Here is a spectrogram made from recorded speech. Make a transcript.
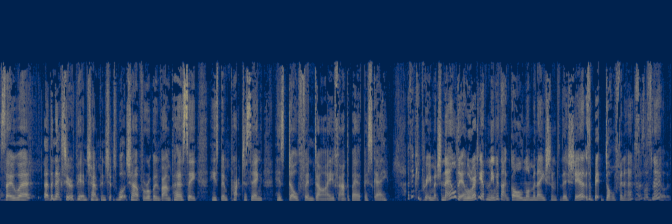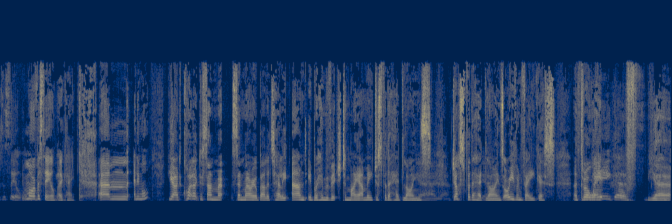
So, uh, At the next European Championships, watch out for Robin Van Persie. He's been practicing his dolphin dive at the Bay of Biscay. I think he pretty much nailed it already, hadn't he, with that goal nomination for this year? It was a bit dolphin-esque, wasn't it? was a seal. More of a seal. Okay. Um, any more? Yeah, I'd quite like to send, Ma- send Mario Balotelli and Ibrahimovic to Miami just for the headlines. Yeah, yeah. Just for the headlines, or even Vegas, and throw away. Vegas. Yeah.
